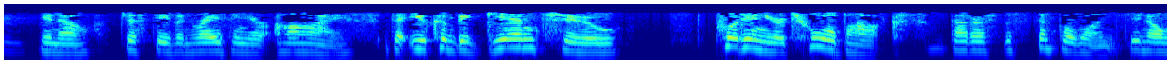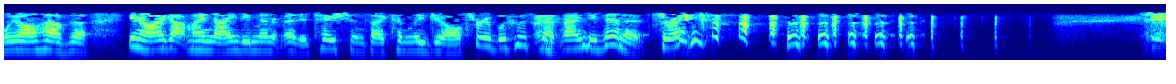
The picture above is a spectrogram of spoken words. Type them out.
Mm-hmm. you know, just even raising your eyes, that you can begin to put in your toolbox that are the simple ones. You know, we all have the, you know, I got my 90 minute meditations I can lead you all through, but who's got 90 minutes, right? it,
